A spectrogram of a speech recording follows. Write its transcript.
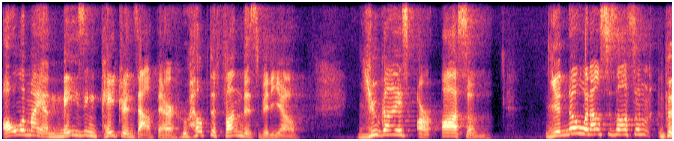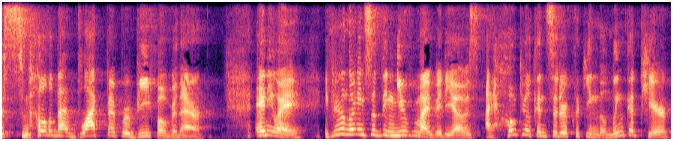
all of my amazing patrons out there who helped to fund this video. You guys are awesome. You know what else is awesome? The smell of that black pepper beef over there. Anyway, if you're learning something new from my videos, I hope you'll consider clicking the link up here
